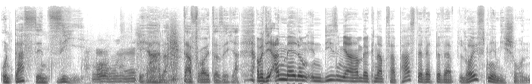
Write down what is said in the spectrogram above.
Und das sind Sie. Ja, da, da freut er sich ja. Aber die Anmeldung in diesem Jahr haben wir knapp verpasst. Der Wettbewerb läuft nämlich schon.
